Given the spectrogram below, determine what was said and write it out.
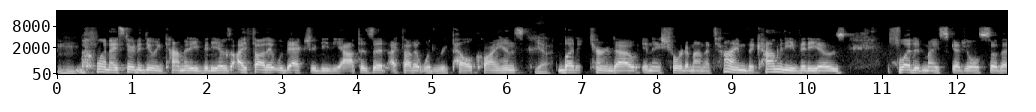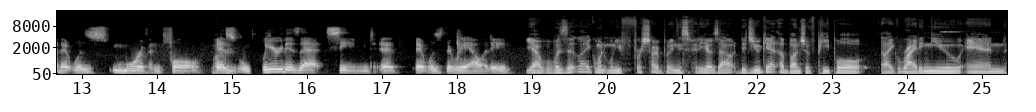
Mm-hmm. But when I started doing comedy videos, I thought it would actually be the opposite. I thought it would repel clients. Yeah. But it turned out in a short amount of time, the comedy videos flooded my schedule so that it was more than full. Wow. As weird as that seemed, it it was the reality. Yeah, was it like when when you first started putting these videos out, did you get a bunch of people like writing you and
